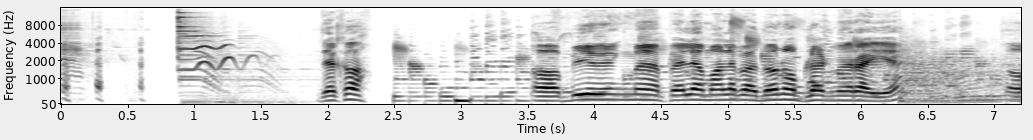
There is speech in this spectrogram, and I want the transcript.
देखो बी विंग में पहले माले पे दोनों फ्लैट मेरा ही है। तो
